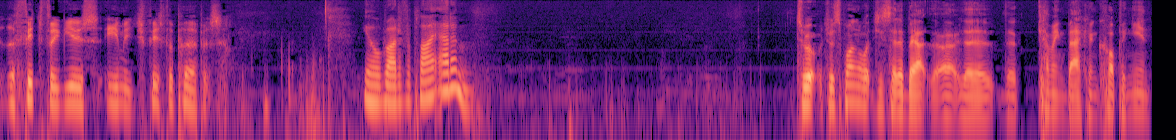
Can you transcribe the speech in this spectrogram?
the fit for use image, fit for purpose. Your right of reply, Adam. To, to respond to what you said about uh, the the coming back and cropping in,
